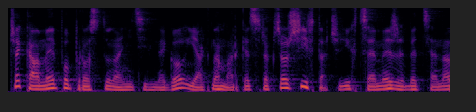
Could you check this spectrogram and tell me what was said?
czekamy po prostu na nic innego jak na market structure shifta, czyli chcemy, żeby cena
